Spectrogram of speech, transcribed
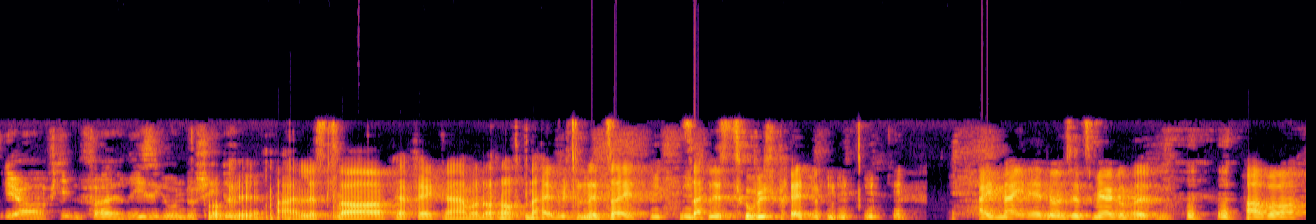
Ja, auf jeden Fall riesige Unterschiede. Okay, alles klar, perfekt. Dann haben wir doch noch eine halbe Stunde Zeit, das alles zu besprechen. Ein Nein hätte uns jetzt mehr geholfen. Aber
